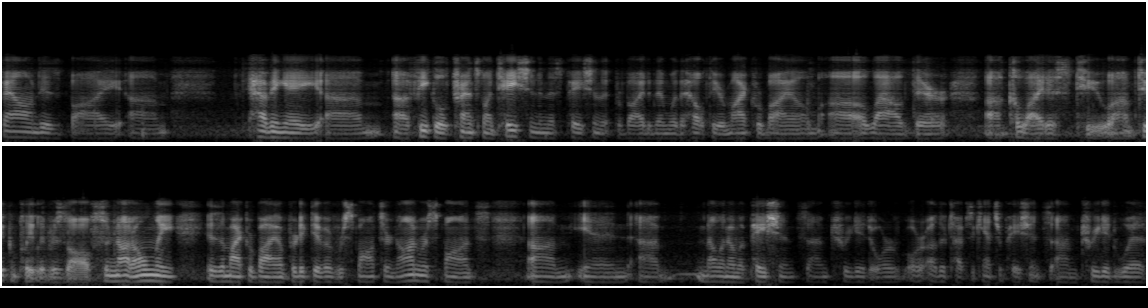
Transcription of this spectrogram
found is by um, having a, um, a, fecal transplantation in this patient that provided them with a healthier microbiome uh, allowed their uh, colitis to um, to completely resolve. So not only is the microbiome predictive of response or non-response um, in um, melanoma patients um, treated or, or other types of cancer patients um, treated with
